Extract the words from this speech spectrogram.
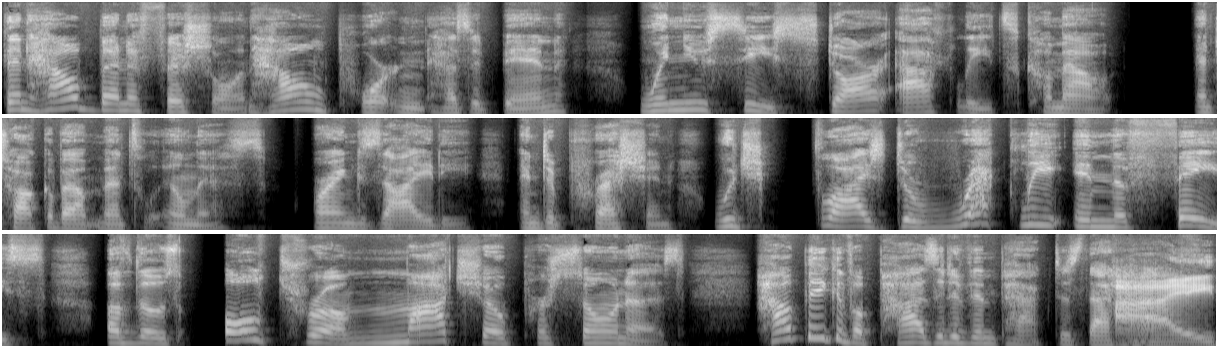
Then, how beneficial and how important has it been when you see star athletes come out and talk about mental illness or anxiety and depression, which flies directly in the face of those ultra macho personas. How big of a positive impact does that have? I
